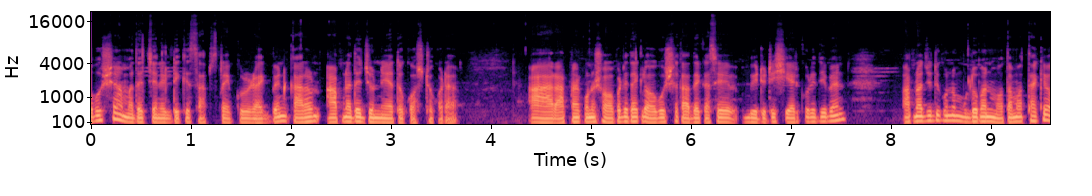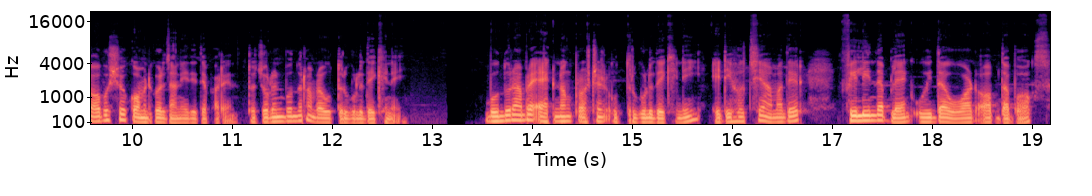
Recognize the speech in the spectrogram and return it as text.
অবশ্যই আমাদের চ্যানেলটিকে সাবস্ক্রাইব করে রাখবেন, কারণ আপনাদের জন্য এত কষ্ট করা আর আপনার কোনো সহপাঠী থাকলে অবশ্যই তাদের কাছে ভিডিওটি শেয়ার করে দিবেন। আপনার যদি কোনো মূল্যবান মতামত থাকে, অবশ্যই কমেন্ট করে জানিয়ে দিতে পারেন। তো চলুন বন্ধুরা, আমরা উত্তরগুলো দেখে নেই। বন্ধুরা, আমরা এক নং প্রশ্নের উত্তরগুলো দেখে নিই। এটি হচ্ছে আমাদের fill in the blank with the word of the box.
